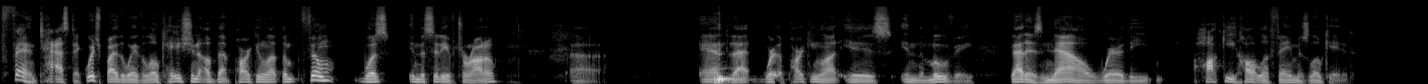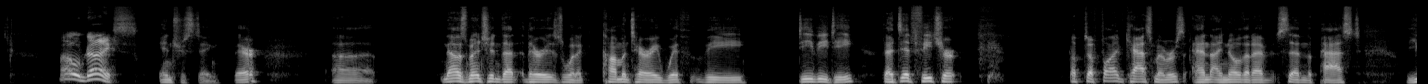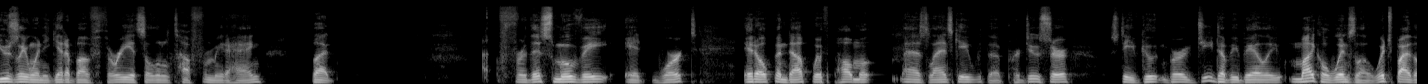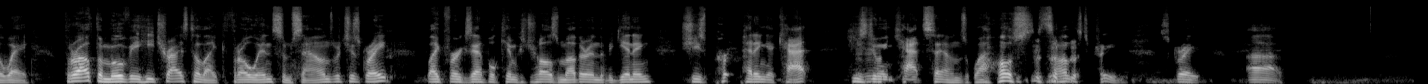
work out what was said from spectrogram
fantastic which by the way the location of that parking lot the film was in the city of toronto uh, and that where the parking lot is in the movie that is now where the hockey hall of fame is located Oh, nice. interesting there. Uh, now, as mentioned, that there is what a commentary with the DVD that did feature up to five cast members, and I know that I've said in the past, usually when you get above three, it's a little tough for me to hang, but uh, for this movie, it worked. It opened up with Paul Mo- Maslansky, the producer, Steve Guttenberg, G.W. Bailey, Michael Winslow, which, by the way, throughout the movie, he tries to like throw in some sounds, which is great. Like, for example, Kim Cattrall's mother in the beginning, she's per- petting a cat. He's Mhm. doing cat sounds while it's on the screen. It's great. Uh,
